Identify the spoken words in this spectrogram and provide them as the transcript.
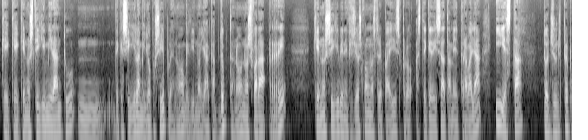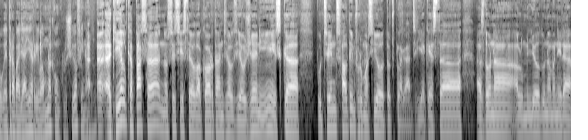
que, que, que no estigui mirant-ho mm, de que sigui la millor possible, no? Vull dir, no hi ha cap dubte, no? No es farà res que no sigui beneficiós pel nostre país, però es té que deixar també treballar i estar tots junts per poder treballar i arribar a una conclusió final. Aquí el que passa, no sé si esteu d'acord, Àngels i Eugeni, és que potser ens falta informació tots plegats, i aquesta es dona, a lo millor, d'una manera,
